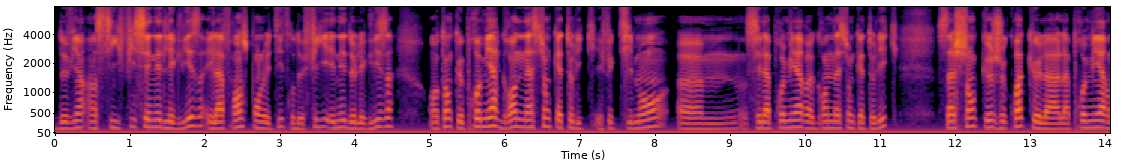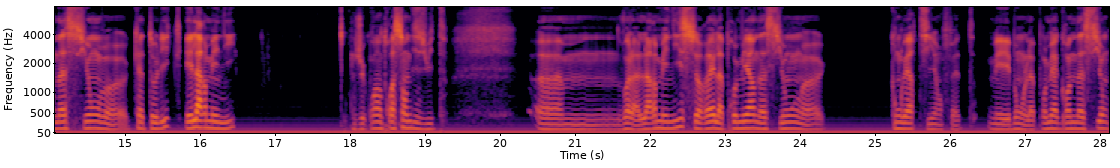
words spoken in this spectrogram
devient ainsi fils aîné de l'Église et la France prend le titre de fille aînée de l'Église en tant que première grande nation catholique. Effectivement, euh, c'est la première grande nation catholique, sachant que je crois que la, première nation euh, catholique est l'Arménie, je crois en 318. Euh, voilà, l'Arménie serait la première nation convertie en fait. Mais bon, la première grande nation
